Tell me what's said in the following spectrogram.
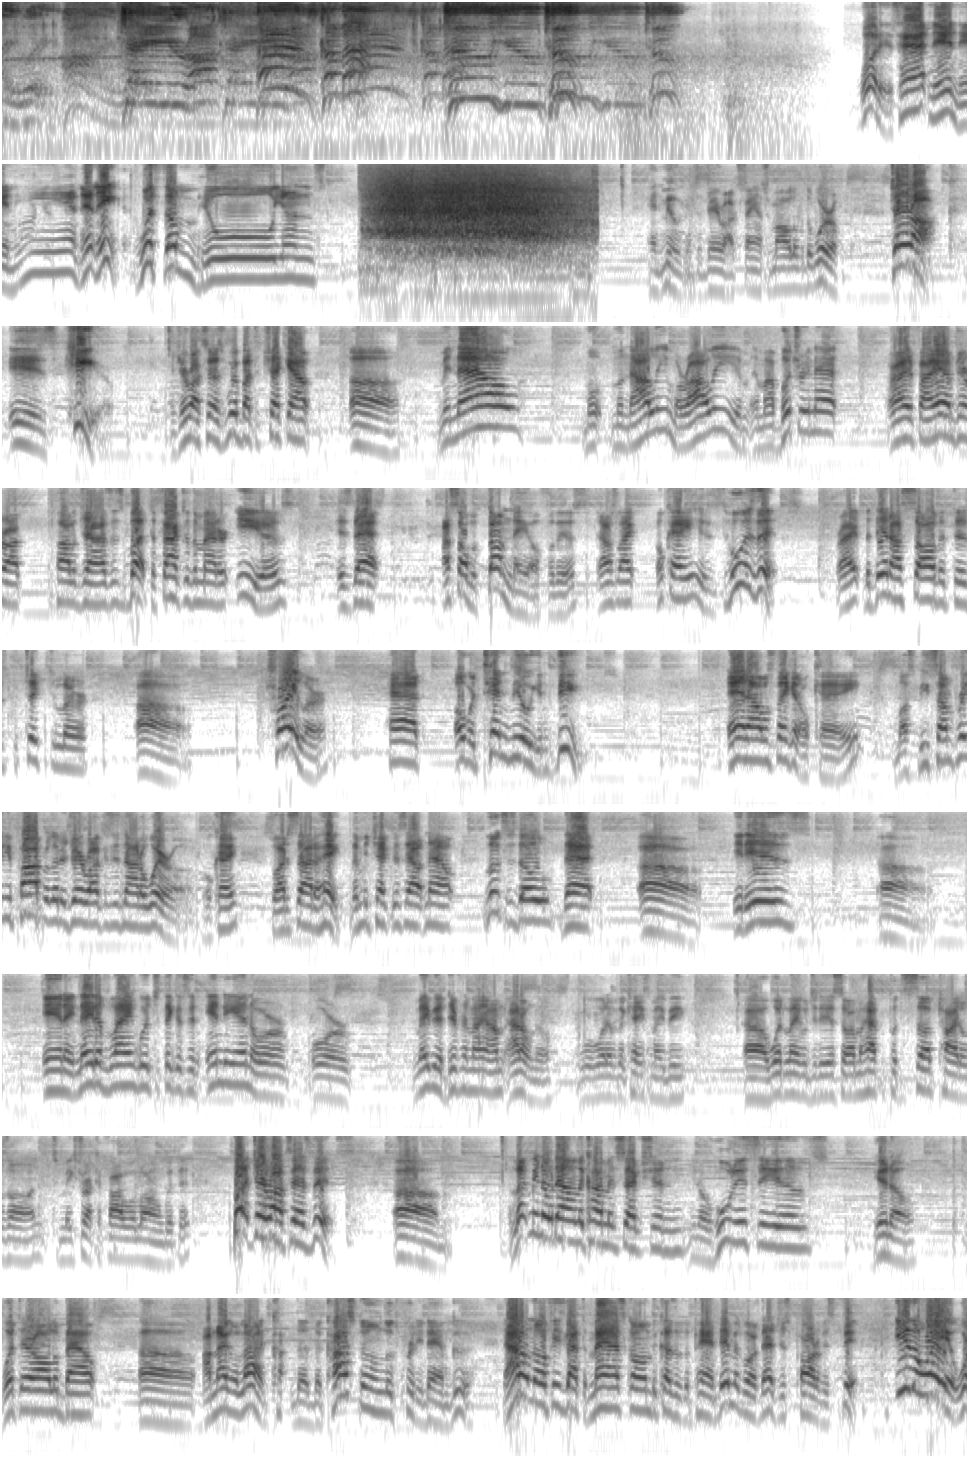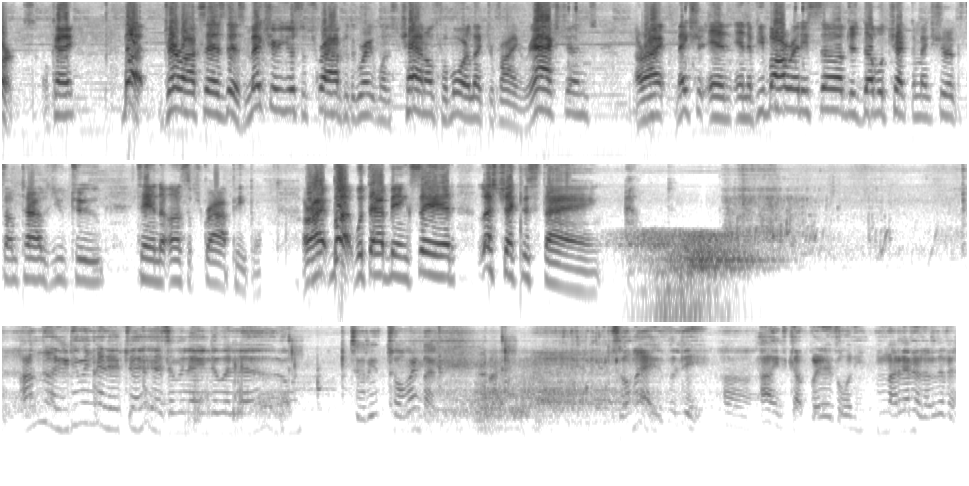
J Rock has come back to you too. What is happening in, in, in, in with the millions and millions of J Rock fans from all over the world? J Rock is here. And J Rock says we're about to check out uh Minal Mo- Manali Morali. Am, am I butchering that? All right, if I am, J Rock apologizes. But the fact of the matter is, is that I saw the thumbnail for this. I was like, okay, is who is this? Right? But then I saw that this particular uh, trailer had over 10 million views. And I was thinking, okay, must be something pretty popular that J Rock is not aware of. Okay? So I decided, hey, let me check this out now. Looks as though that uh, it is uh, in a native language. I think it's in Indian or or maybe a different language. I don't know, whatever the case may be, uh, what language it is. So I'm gonna have to put subtitles on to make sure I can follow along with it. But J Rock says this. Um, let me know down in the comment section, you know, who this is, you know, what they're all about. Uh, I'm not gonna lie, the, the costume looks pretty damn good. Now I don't know if he's got the mask on because of the pandemic or if that's just part of his fit. Either way, it works. Okay. But J Rock says this: make sure you're subscribed to the Great Ones channel for more electrifying reactions. All right. Make sure and, and if you've already subbed, just double check to make sure. Because sometimes YouTube tend to unsubscribe people. All right. But with that being said, let's check this thing അങ്ങ് ഇടിമിന്നലേറ്റ യേശുവിന് അതിന്റെ വല്ല ചെറിയ ചുമ ഉണ്ടായിരുന്നു ചുമയായിരുന്നല്ലേ ആ എനിക്ക് അപ്പോഴേ തോന്നി നടക്കട്ടെ നടക്കട്ടെ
